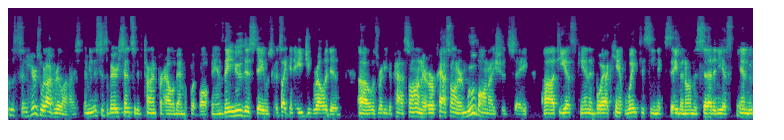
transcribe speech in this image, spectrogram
listen, here's what I've realized. I mean, this is a very sensitive time for Alabama football fans. They knew this day was, it's like an aging relative uh, was ready to pass on or pass on or move on, I should say, uh, to ESPN. And boy, I can't wait to see Nick Saban on the set at ESPN. We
